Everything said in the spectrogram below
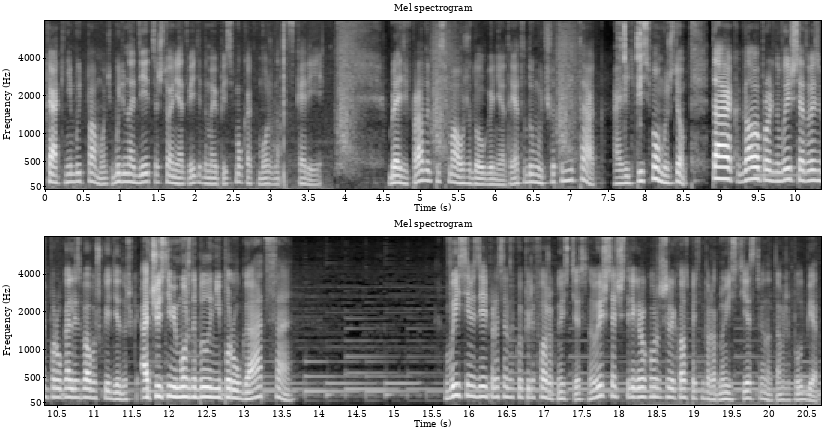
как-нибудь помочь. Будем надеяться, что они ответят на мое письмо как можно скорее. Блядь, и вправду письма уже долго нет. Я-то думаю, что-то не так. А ведь письмо мы ждем. Так, голова пройдена. Вы 68 поругались с бабушкой и дедушкой. А что, с ними можно было не поругаться? Вы 79% купили флажок, ну естественно. Вы 64 игроков решили класс 5 на ну естественно, там же был Берг.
